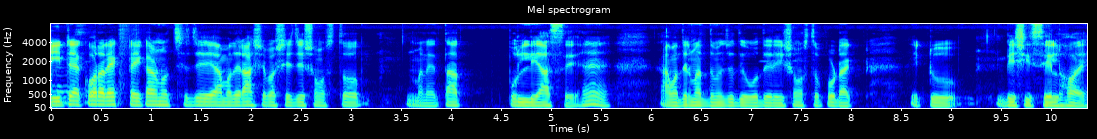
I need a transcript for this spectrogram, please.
এইটা করার একটাই কারণ হচ্ছে যে আমাদের আশেপাশে যে সমস্ত মানে তাঁত পল্লী আছে হ্যাঁ? আমাদের মাধ্যমে যদি ওদের এই সমস্ত প্রোডাক্ট একটু বেশি সেল হয়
